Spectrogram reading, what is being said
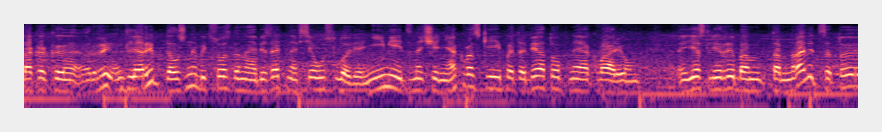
Так как э, для рыб должны быть созданы обязательно все условия. Не имеет значения акваскейп, это биотопный аквариум. Если рыбам там нравится, то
